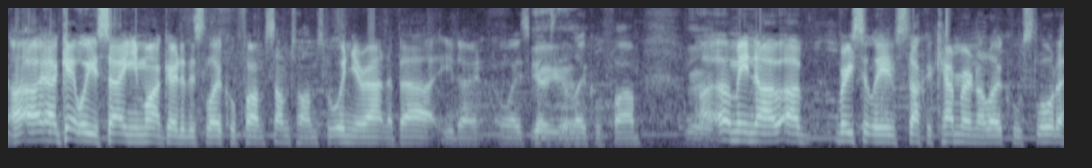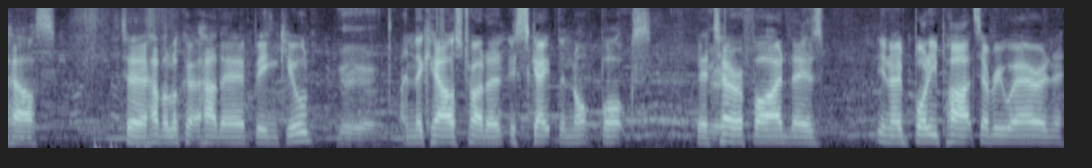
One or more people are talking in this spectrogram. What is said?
I, I get what you're saying. You might go to this local farm sometimes, but when you're out and about, you don't always go Yeah, to yeah. the local farm. Yeah. I, I mean, I, I recently stuck a camera in a local slaughterhouse to have a look at how they're being killed. Yeah, yeah. And the cows try to escape the knockbox. They're Yeah. terrified. There's you know, body parts everywhere, and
